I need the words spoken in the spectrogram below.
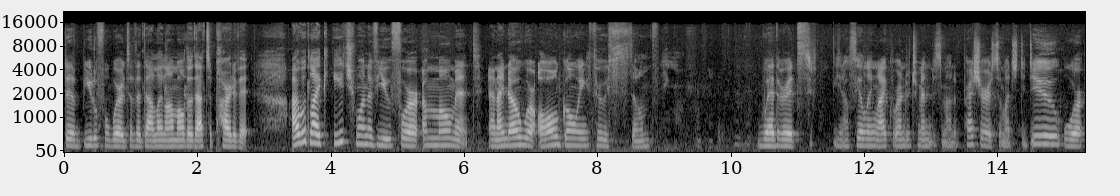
the beautiful words of the Dalai Lama, although that's a part of it. I would like each one of you for a moment, and I know we're all going through something, whether it's you know, feeling like we're under tremendous amount of pressure, or so much to do, or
